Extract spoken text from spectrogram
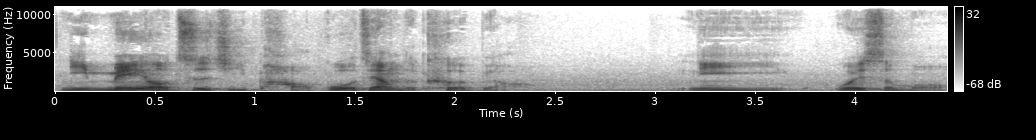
你没有自己跑过这样的课表，你为什么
